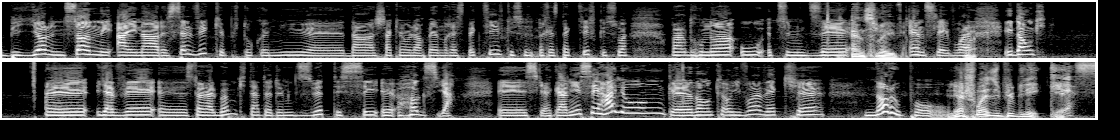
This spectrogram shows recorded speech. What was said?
Björnsson et Einar Selvik, plutôt connus dans chacun leur band respectif, que ce, respectif, que ce soit Vardruna ou tu me disais. Enslaved. Enslaved, voilà. Ouais. Et donc, euh, il y avait, euh, c'est un album qui date de 2018 et c'est euh. Et ce qui a gagné, c'est Heilung. Euh, donc, on y va avec Norupo. Le choix du public. Yes.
